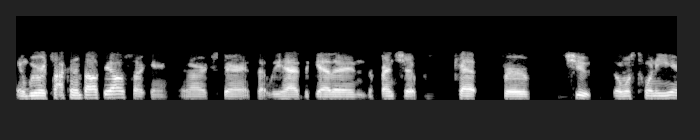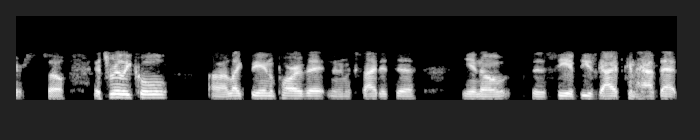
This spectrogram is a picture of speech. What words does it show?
and we were talking about the All Star game and our experience that we had together and the friendship we kept for shoot almost 20 years. So it's really cool. Uh, I like being a part of it, and I'm excited to, you know, to see if these guys can have that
